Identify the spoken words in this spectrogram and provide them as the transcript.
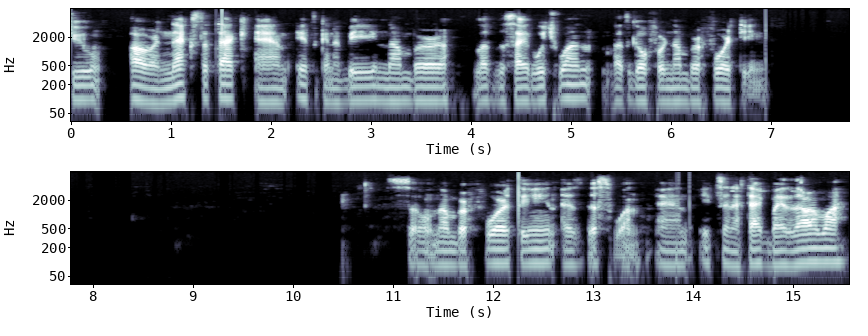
to our next attack and it's gonna be number let's decide which one. Let's go for number 14 so number 14 is this one and it's an attack by Dharma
